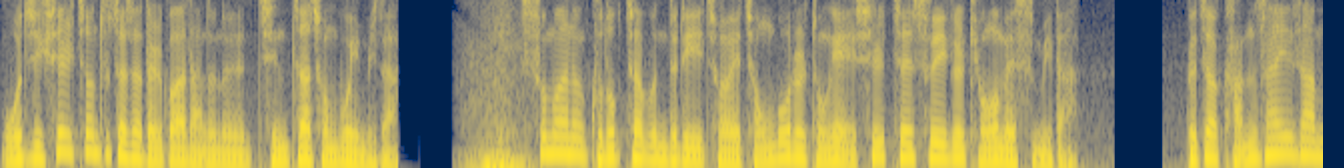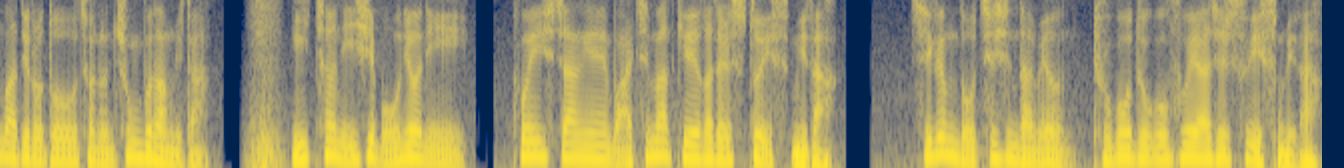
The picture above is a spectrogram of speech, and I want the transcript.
오직 실전 투자자들과 나누는 진짜 정보입니다. 수많은 구독자분들이 저의 정보를 통해 실제 수익을 경험했습니다. 그저 감사 인사 한마디로도 저는 충분합니다. 2025년이 코인 시장의 마지막 기회가 될 수도 있습니다. 지금 놓치신다면 두고두고 후회하실 수 있습니다.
